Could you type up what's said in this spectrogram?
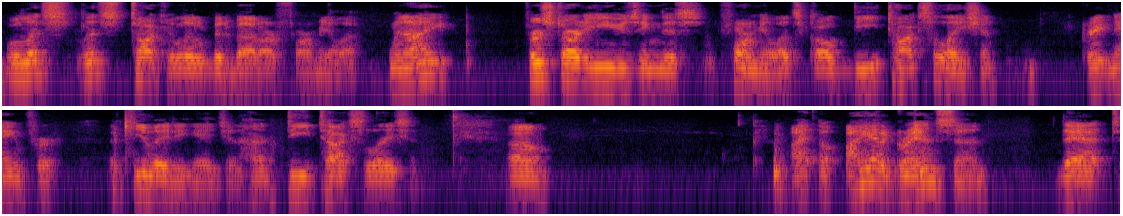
Well, let's let's talk a little bit about our formula. When I first started using this formula, it's called Detoxalation. Great name for a chelating agent, huh? Detoxalation. Um, I I had a grandson that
